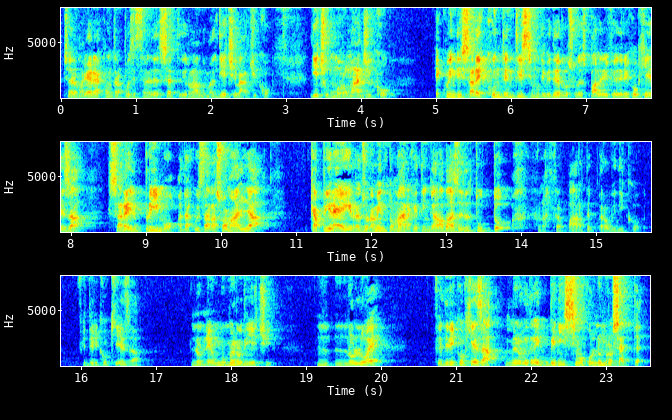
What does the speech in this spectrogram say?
c'era magari la contrapposizione del 7 di Ronaldo, ma il 10 è magico, 10 è un numero magico, e quindi sarei contentissimo di vederlo sulle spalle di Federico Chiesa, sarei il primo ad acquistare la sua maglia, capirei il ragionamento marketing alla base del tutto, dall'altra parte però vi dico, Federico Chiesa non è un numero 10, N- non lo è, Federico Chiesa me lo vedrei benissimo col numero 7,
